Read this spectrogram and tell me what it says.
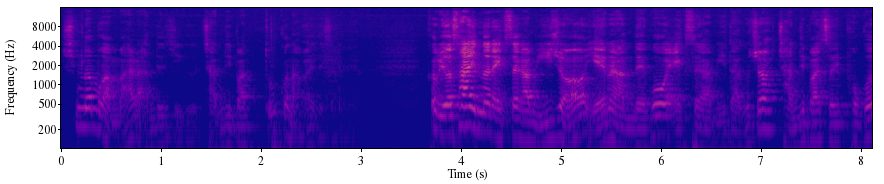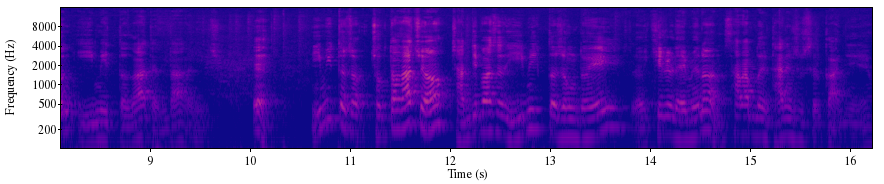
10 넘어가면 말안 되지. 그 잔디밭 뚫고 나와야 되잖아요. 그럼 요 사이 있는 X의 값이 2죠. 얘는 안 되고 값이 2다. 그죠? 잔디밭의 폭은 2m가 된다는 얘기죠. 예. 2m 적, 적당하죠. 잔디밭에서 2m 정도의 어, 길을 내면은 사람들이 다닐 수 있을 거 아니에요.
